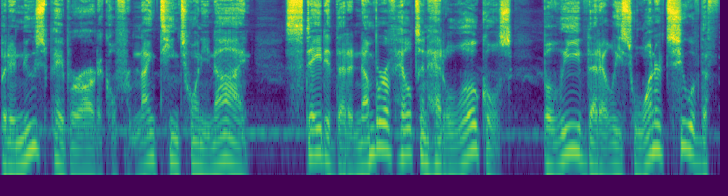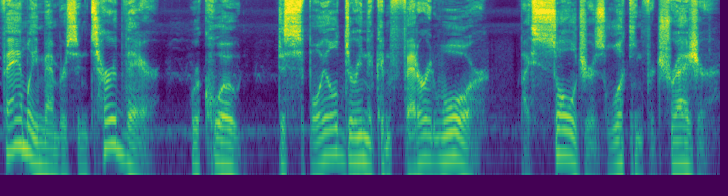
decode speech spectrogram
but a newspaper article from 1929 stated that a number of Hilton Head locals believed that at least one or two of the family members interred there were, quote, despoiled during the Confederate War by soldiers looking for treasure.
